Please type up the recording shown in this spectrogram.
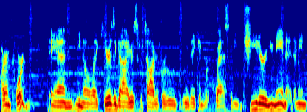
are important. And you know like here's a guy here's a photographer who, who they can request. I mean Jeter you name it. I mean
